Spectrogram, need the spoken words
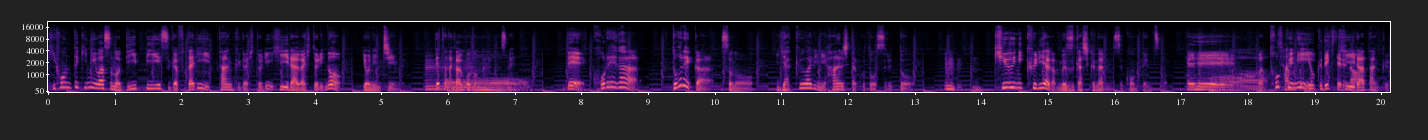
基本的にはその DPS が2人タンクが1人ヒーラーが1人の4人チームーで戦うことになるんですね。でこれがどれかその役割に反したことをするとうん。急にクリアが難しくなるんですよコンテンツの、へえ。まあ、特によくできてるヒなーラータンク。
